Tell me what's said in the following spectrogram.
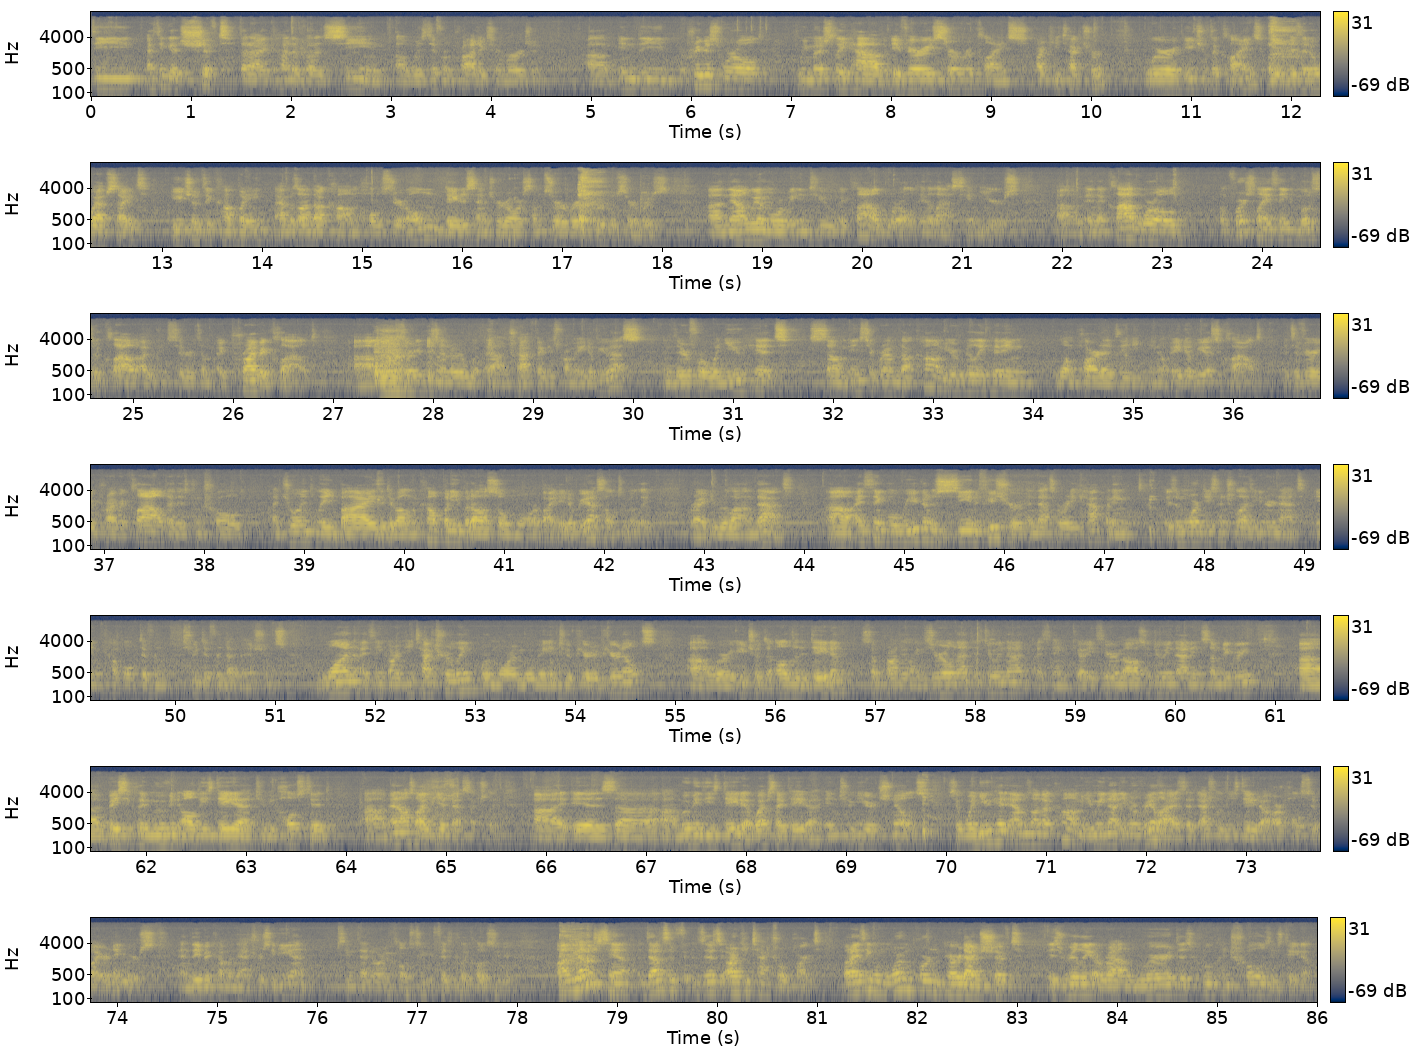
the I think a shift that I kind of uh, seen uh, with different projects emerging. Um, in the previous world, we mostly have a very server clients architecture where each of the clients would visit a website, each of the company, Amazon.com, hosts their own data center or some server, group of servers. Uh, now we are moving into a cloud world in the last 10 years. Um, in the cloud world, unfortunately, I think most of the cloud, I would consider them a private cloud. Uh, 30% of the uh, traffic is from AWS. And therefore, when you hit some Instagram.com, you're really hitting one part of the you know, AWS cloud. It's a very private cloud that is controlled uh, jointly by the development company, but also more by AWS ultimately, right? You rely on that. Uh, I think what we're going to see in the future, and that's already happening, is a more decentralized internet in a couple different, two different dimensions. One, I think architecturally, we're more moving into peer-to-peer nodes, uh, where each of the, all of the data, some project like ZeroNet is doing that, I think uh, Ethereum is also doing that in some degree, uh, basically moving all these data to be hosted, um, and also IPFS actually, uh, is uh, uh, moving these data, website data, into your nodes. So when you hit Amazon.com, you may not even realize that actually these data are hosted by your neighbors, and they become a natural CDN, since that are close to you, physically close to you. On the other hand, that's, a, that's the architectural part. But I think a more important paradigm shift is really around where does, who controls these data.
